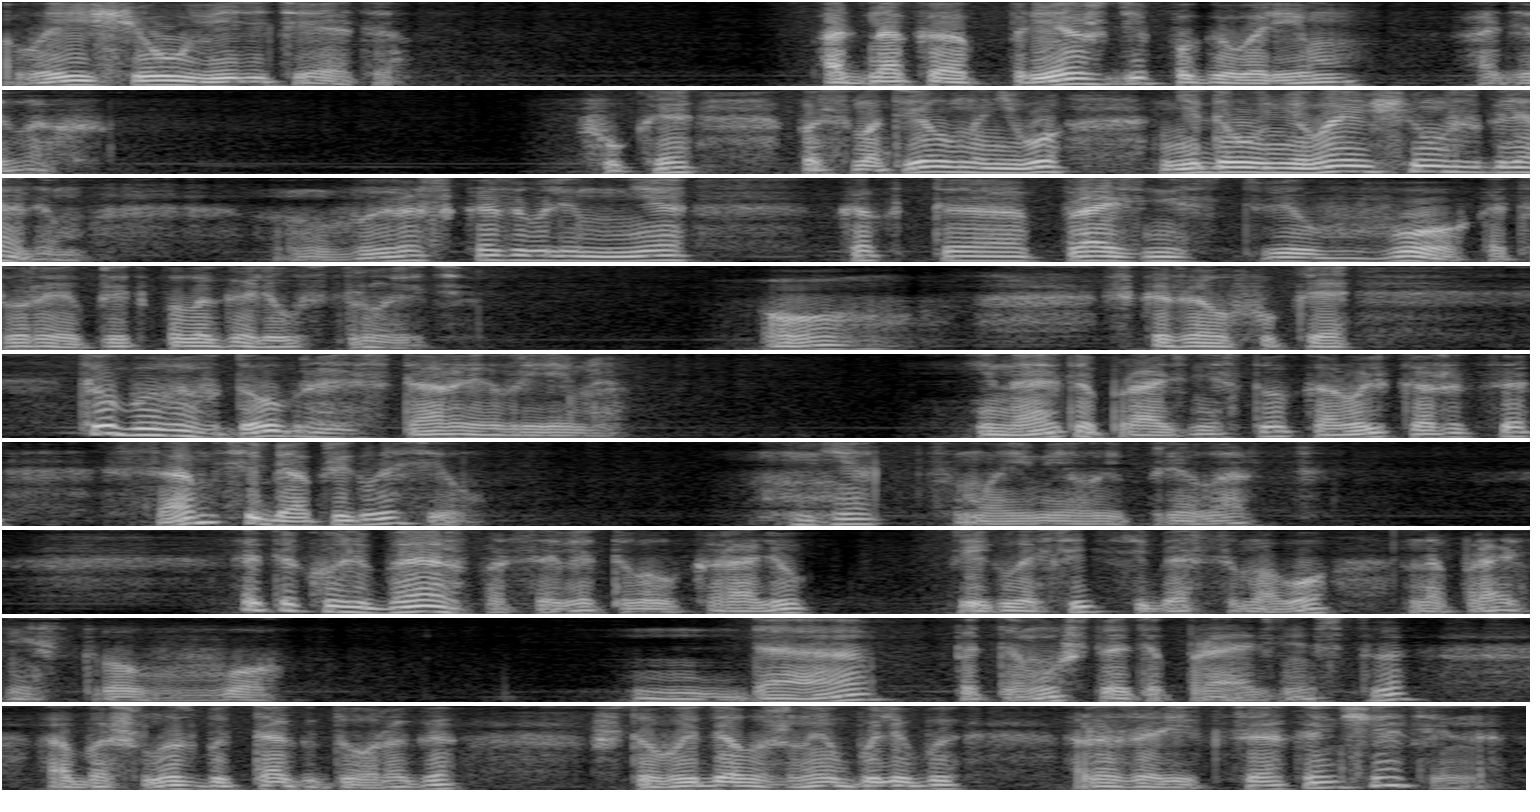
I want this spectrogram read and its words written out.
Вы еще увидите это. Однако прежде поговорим о делах. Фуке посмотрел на него недоумевающим взглядом. «Вы рассказывали мне как-то о празднестве Во, которое предполагали устроить». «О», — сказал Фуке, — «то было в доброе старое время». И на это празднество король, кажется, сам себя пригласил. «Нет, мой милый прилад, это Кольбер посоветовал королю пригласить себя самого на празднество в Во». Да, потому что это празднество обошлось бы так дорого, что вы должны были бы разориться окончательно.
